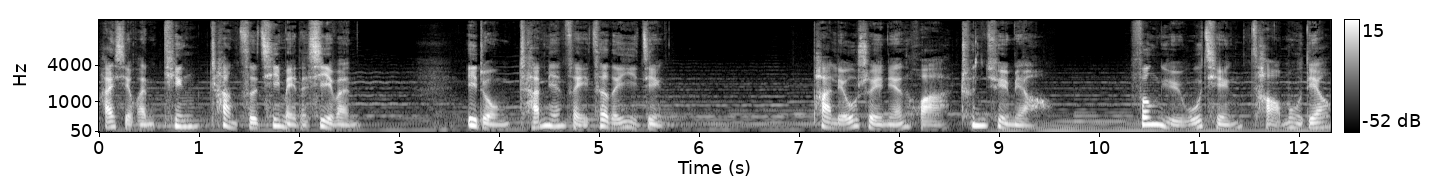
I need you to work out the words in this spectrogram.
还喜欢听唱词凄美的戏文。一种缠绵悱恻的意境。怕流水年华春去渺，风雨无情草木凋。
